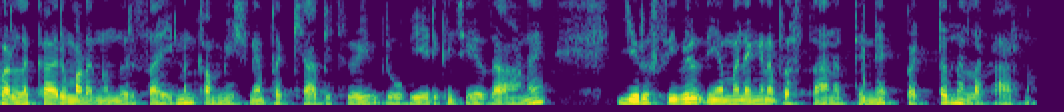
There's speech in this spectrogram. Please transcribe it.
വെള്ളക്കാരും അടങ്ങുന്ന ഒരു സൈമൺ കമ്മീഷനെ പ്രഖ്യാപിക്കുകയും രൂപീകരിക്കുകയും ചെയ്തതാണ് ഈ ഒരു സിവിൽ നിയമലംഘന പ്രസ്ഥാനത്തിന് പെട്ടെന്നുള്ള കാരണം.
